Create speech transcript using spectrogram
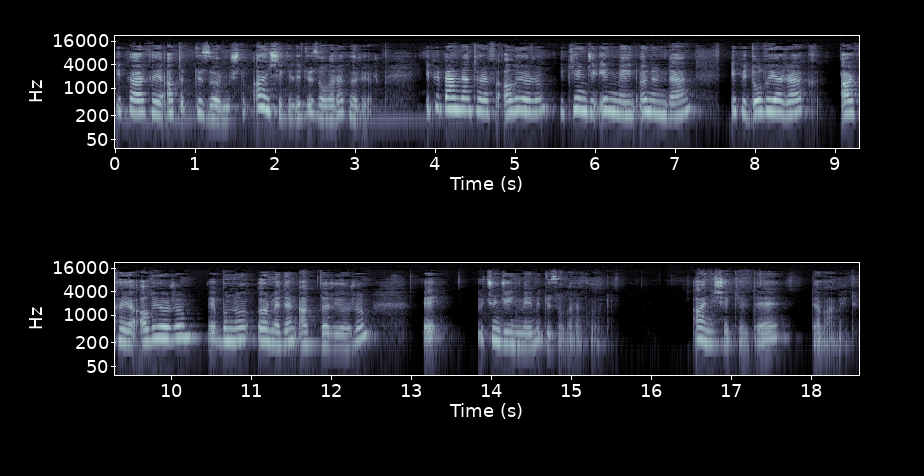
ipi arkaya atıp düz örmüştüm. Aynı şekilde düz olarak örüyorum. İpi benden tarafı alıyorum. İkinci ilmeğin önünden ipi dolayarak arkaya alıyorum ve bunu örmeden aktarıyorum ve üçüncü ilmeğimi düz olarak ördüm. Aynı şekilde devam ediyorum.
